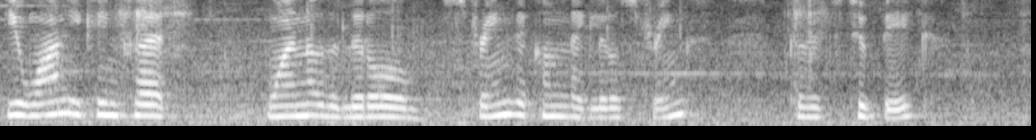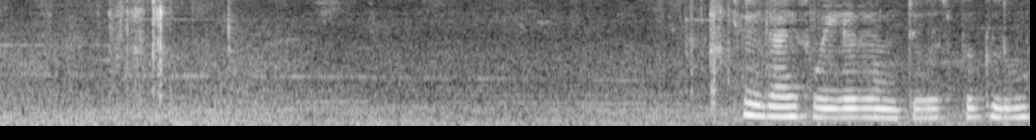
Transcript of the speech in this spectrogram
If you want, you can cut one of the little strings they come like little strings because it's too big. Okay guys what you're gonna do is put glue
